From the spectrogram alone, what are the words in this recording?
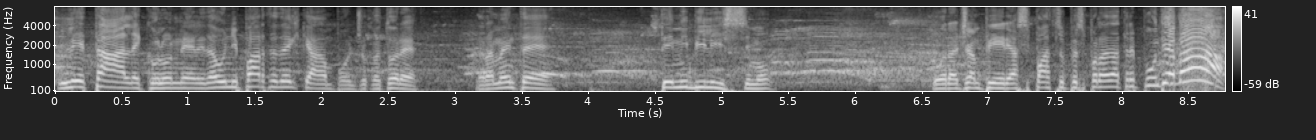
Letale Colonnelli da ogni parte del campo, un giocatore veramente temibilissimo. Ora Giampieri ha spazio per sparare da tre punti e va!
